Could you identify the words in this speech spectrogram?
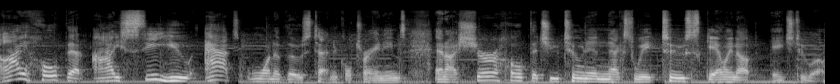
I hope that I see you at one of those technical trainings, and I sure hope that you tune in next week to Scaling Up H2O.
